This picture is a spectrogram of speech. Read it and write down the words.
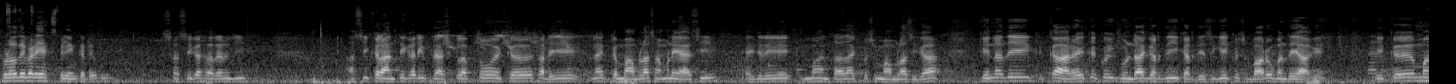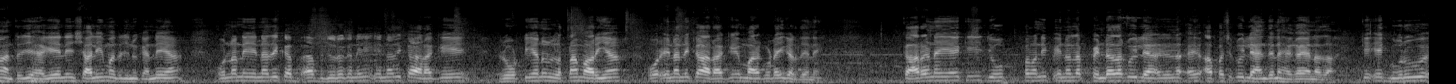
ਥੋੜਾ ਉਹਦੇ ਬਾਰੇ ਐਕਸਪਲੇਨ ਕਰਿਓ। ਸਤਿ ਸ਼੍ਰੀ ਅਕਾਲ ਸਾਰਿਆਂ ਨੂੰ ਜੀ। ਅਸੀਂ ਕ੍ਰਾਂਤੀਕਾਰੀ ਪ੍ਰੈਸ ਕਲੱਬ ਤੋਂ ਇੱਕ ਸਾਡੇ ਨਾ ਇੱਕ ਮਾਮਲਾ ਸਾਹਮਣੇ ਆਇਆ ਸੀ। ਇਹ ਜਿਹੜੇ ਮਹੰਤਾ ਦਾ ਕੁਝ ਮਾਮਲਾ ਸੀਗਾ ਕਿ ਇਹਨਾਂ ਦੇ ਘਰ ਇੱਕ ਕੋਈ ਗੁੰਡਾਗਰਦੀ ਕਰਦੇ ਸੀਗੇ ਕੁਝ ਬਾਹਰੋਂ ਬੰਦੇ ਆ ਗਏ। ਇੱਕ ਮਹੰਤ ਜੀ ਹੈਗੇ ਨੇ, ਸ਼ਾਲੀ ਮਹੰਤ ਜੀ ਨੂੰ ਕਹਿੰਦੇ ਆ। ਉਹਨਾਂ ਨੇ ਇਹਨਾਂ ਦੇ ਕ- ਅਹ ਬਜ਼ੁਰਗ ਨੇ, ਇਹਨਾਂ ਦੇ ਘਰ ਆ ਕੇ ਰੋਟੀਆਂ ਨੂੰ ਲੱਤਾਂ ਮਾਰੀਆਂ ਔਰ ਇਹਨਾਂ ਦੇ ਘਰ ਆ ਕੇ ਮਾਰ ਕੁਟਾਈ ਕਰਦੇ ਨੇ। ਕਾਰਨ ਇਹ ਹੈ ਕਿ ਜੋ ਪਤਾ ਨਹੀਂ ਇਹਨਾਂ ਦਾ ਪਿੰਡਾਂ ਦਾ ਕੋਈ ਲੈਣ- ਇਹ ਆਪਸ 'ਚ ਕੋਈ ਲੈਣ ਦੇਣ ਹੈਗਾ ਇਹਨਾਂ ਦਾ ਕਿ ਇਹ ਗੁਰੂ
